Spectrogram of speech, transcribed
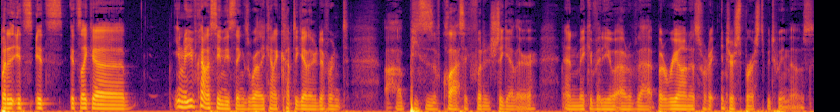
but it's it's it's like a you know you've kind of seen these things where they kind of cut together different uh, pieces of classic footage together and make a video out of that. But Rihanna is sort of interspersed between those.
